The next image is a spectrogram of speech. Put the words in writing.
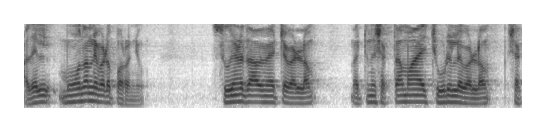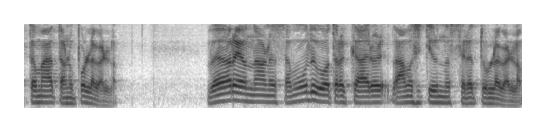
അതിൽ മൂന്നെണ്ണം ഇവിടെ പറഞ്ഞു. സൂര്യന് താപമേറ്റ വെള്ളം മറ്റൊന്ന് ശക്തമായ ചൂടുള്ള വെള്ളം ശക്തമായ തണുപ്പുള്ള വെള്ളം. വേറെ ഒന്നാണ് സമൂത് ഗോത്രക്കാർ താമസിച്ചിരുന്ന സ്ഥലത്തുള്ള വെള്ളം.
